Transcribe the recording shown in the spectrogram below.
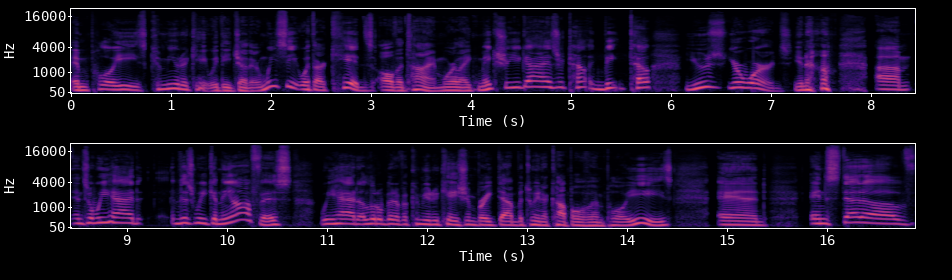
employees communicate with each other. And we see it with our kids all the time. We're like, make sure you guys are telling, be, tell, use your words, you know? Um, and so we had this week in the office, we had a little bit of a communication breakdown between a couple of employees. And instead of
